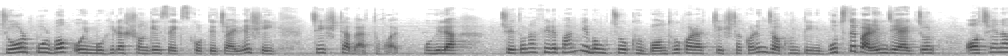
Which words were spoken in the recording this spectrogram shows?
জোরপূর্বক ওই মহিলার সঙ্গে সেক্স করতে চাইলে সেই চেষ্টা ব্যর্থ হয়। মহিলা চেতনা ফিরে পান এবং চোখ বন্ধ করার চেষ্টা করেন যখন তিনি বুঝতে পারেন যে একজন অচেনা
